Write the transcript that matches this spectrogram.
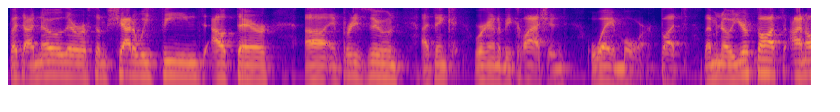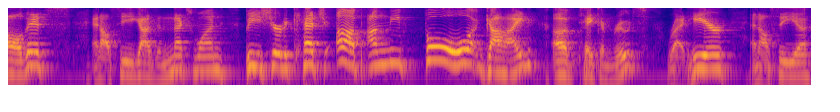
but I know there are some shadowy fiends out there, uh, and pretty soon I think we're going to be clashing way more. But let me know your thoughts on all this, and I'll see you guys in the next one. Be sure to catch up on the full guide of Taken Roots right here, and I'll see you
